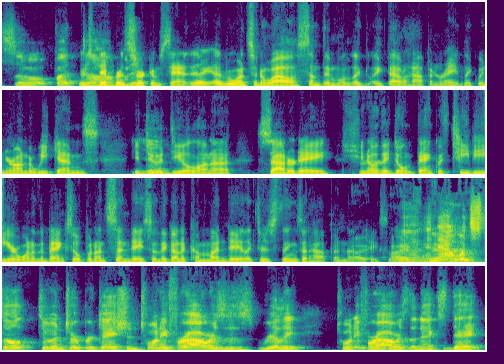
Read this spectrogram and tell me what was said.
So, but There's uh, different but it- circumstances. Every once in a while, something will, like like that will happen, right? Like when you're on the weekends, you do Yeah. a deal on a Saturday. You know, they don't bank with TD, or one of the banks open on Sunday, so they got to come Monday. Like there's things that happen that I- takes a I- little. Yeah, I've and that never- one's still to interpretation. 24 hours is really 24 hours the next day.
